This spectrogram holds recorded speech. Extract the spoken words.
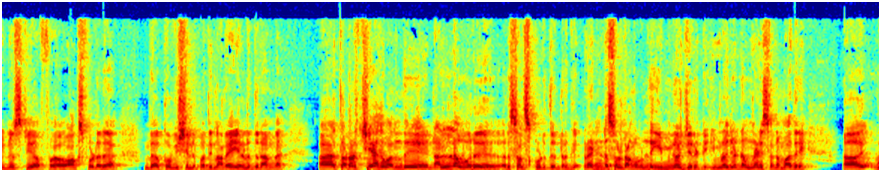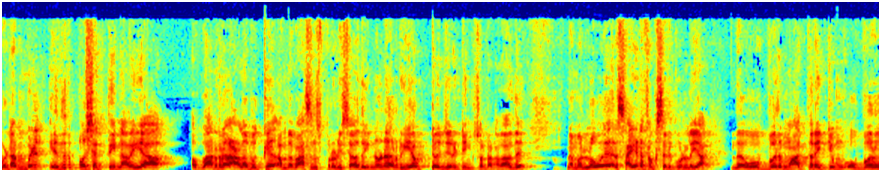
யூனிவர்சிட்டி ஆஃப் ஆக்ஸ்போர்டு இந்த கோவிஷீல்டு பற்றி நிறைய எழுதுறாங்க. தொடர்ச்சியாக வந்து நல்ல ஒரு ரிசல்ட்ஸ் கொடுத்துட்டு இருக்கு ரெண்டு சொல்கிறாங்க ஒன்று இம்யூனோஜெனிட்டி இம்யூனோஜெனிட்டி முன்னாடி சொன்ன மாதிரி உடம்பில் எதிர்ப்பு சக்தி நிறையா வர்ற அளவுக்கு அந்த வேக்சின்ஸ் ப்ரொடியூஸ் ஆகுது. இன்னொன்று ரியோக்டோஜெனிட்டிங் சொல்கிறாங்க அதாவது நம்ம லோயர் சைடு எஃபெக்ட்ஸ் இருக்கும் இல்லையா? இந்த ஒவ்வொரு மாத்திரைக்கும் ஒவ்வொரு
